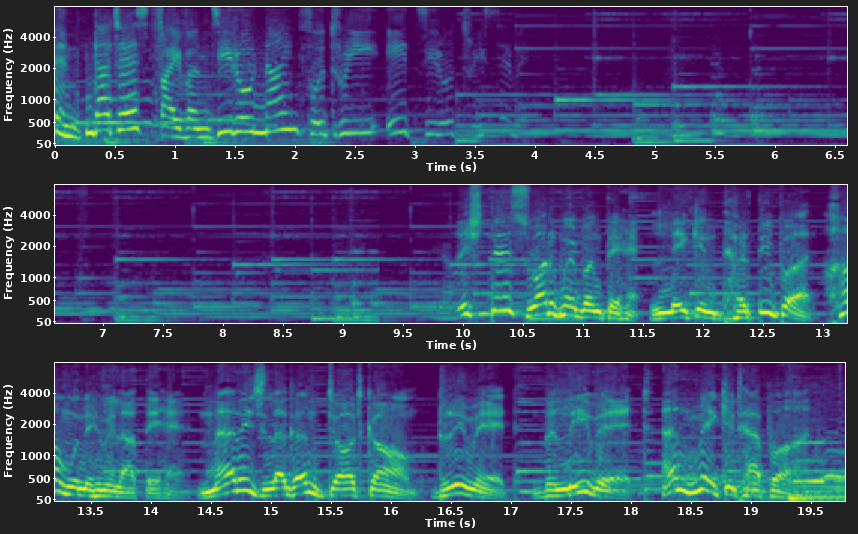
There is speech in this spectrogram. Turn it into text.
That is 510-943-8037. रिश्ते स्वर्ग में बनते हैं, लेकिन धरती पर हम उन्हें मिलाते हैं। Marriage Lagan dot com dream it believe it and make it happen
